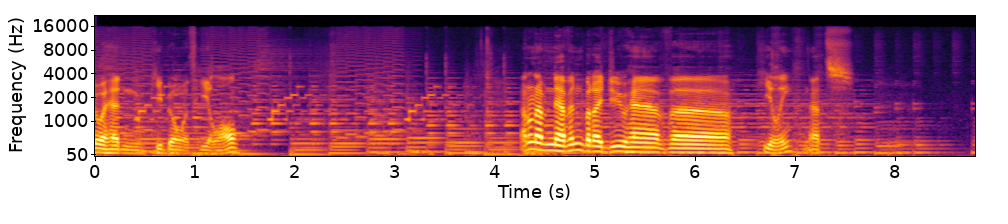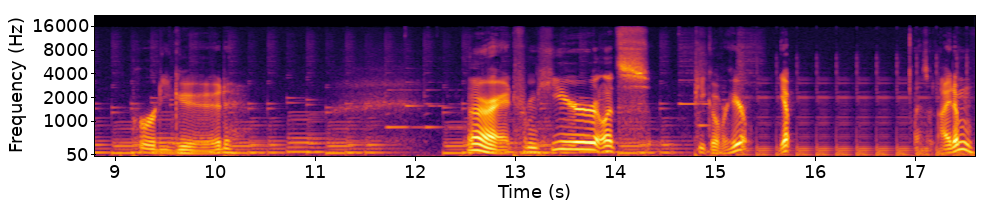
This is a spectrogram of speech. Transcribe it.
Go ahead and keep going with Heal All. I don't have Nevan, but I do have uh, Healy. That's pretty good. Alright, from here, let's peek over here. Yep. As an item,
